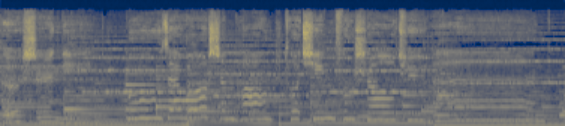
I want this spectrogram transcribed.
可是你不。在我身旁，托清风捎去安康。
